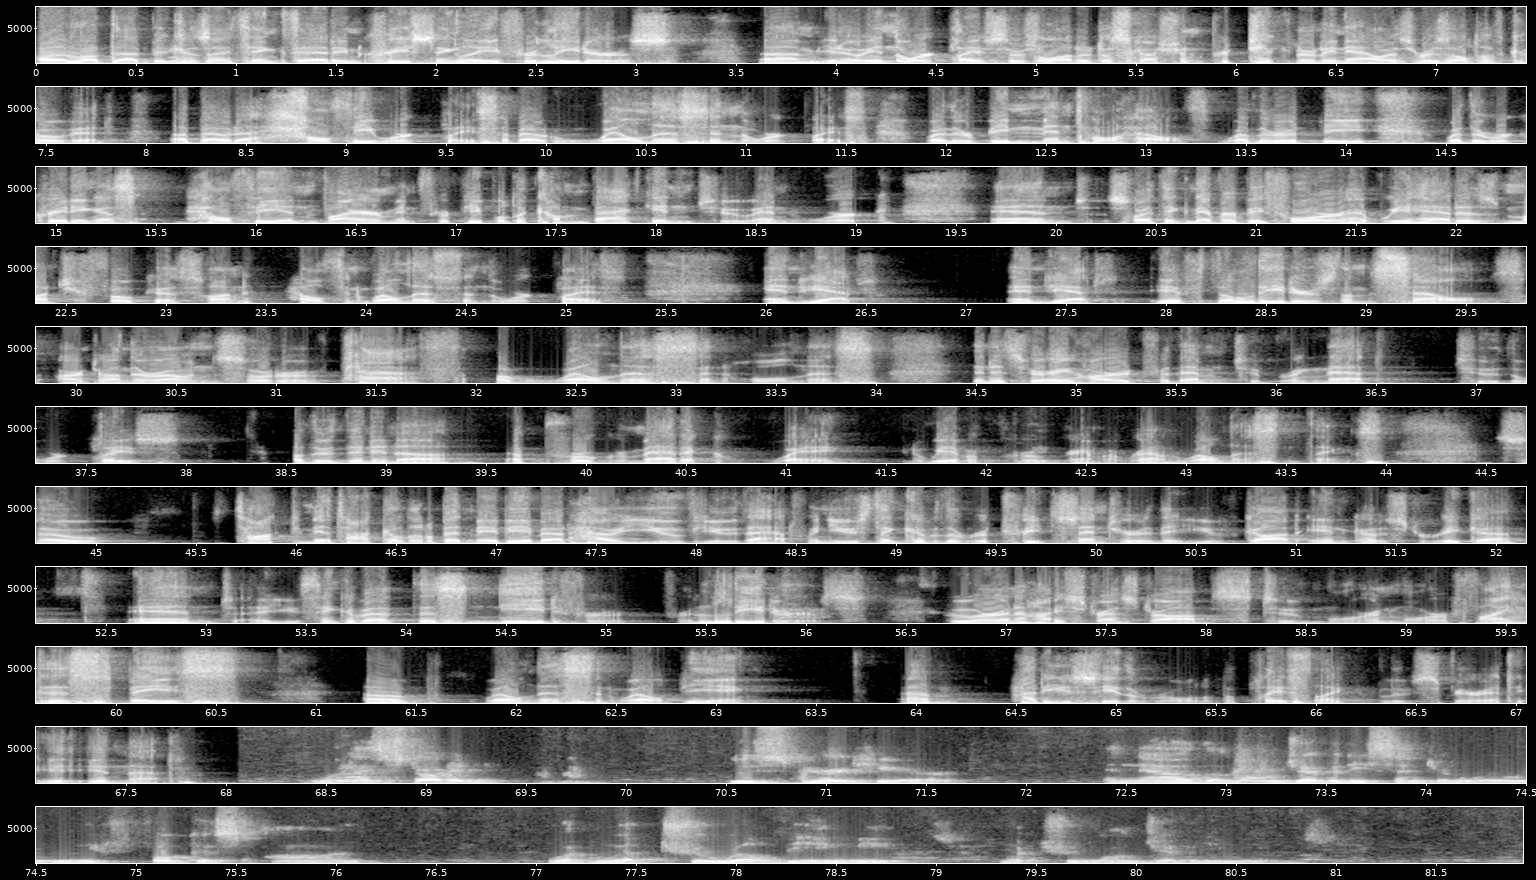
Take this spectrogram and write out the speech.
Well, I love that because I think that increasingly for leaders, um, you know, in the workplace, there's a lot of discussion, particularly now as a result of COVID, about a healthy workplace, about wellness in the workplace, whether it be mental health, whether it be whether we're creating a healthy environment for people to come back into and work. And so I think never before have we had as much focus on health and wellness in the workplace. And yet, and yet, if the leaders themselves aren't on their own sort of path of wellness and wholeness, then it's very hard for them to bring that to the workplace other than in a, a programmatic way. You know, we have a program around wellness and things. So talk to me, talk a little bit maybe about how you view that. When you think of the retreat center that you've got in Costa Rica and uh, you think about this need for, for leaders who are in high stress jobs to more and more find this space of wellness and well-being. Um, how do you see the role of a place like Blue Spirit in that? When I started Blue Spirit here, and now the Longevity Center, where we really focus on what, what true well being means, what true longevity means.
